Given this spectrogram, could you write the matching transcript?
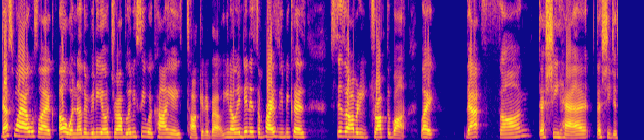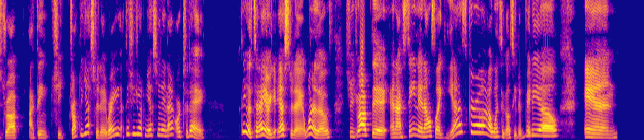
That's why I was like, oh, another video drop. Let me see what Kanye's talking about. You know, and then it surprised me because SZA already dropped the bomb. Like that song that she had that she just dropped. I think she dropped it yesterday, right? I think she dropped it yesterday night or today. I think it was today or yesterday, one of those. She dropped it and I seen it and I was like, yes, girl. I went to go see the video and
